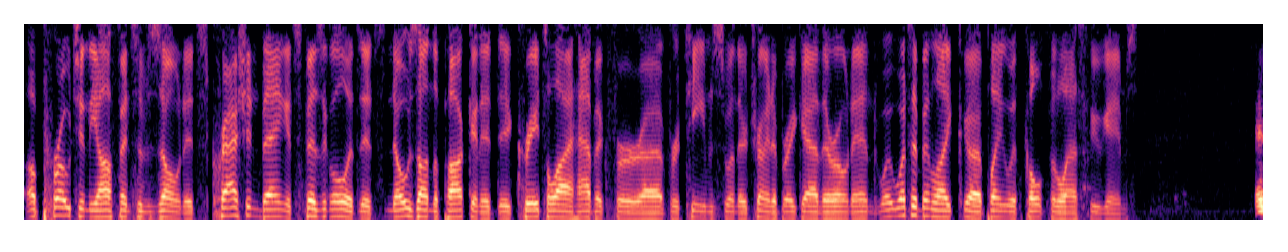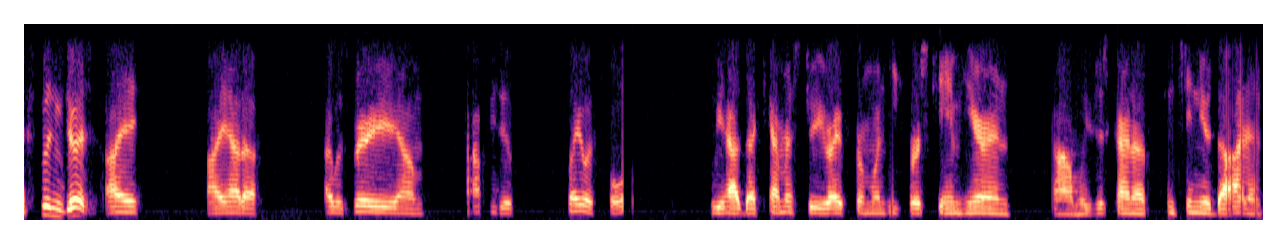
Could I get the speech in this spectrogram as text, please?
approach in the offensive zone. It's crash and bang. It's physical. It's it's nose on the puck, and it, it creates a lot of havoc for uh, for teams when they're trying to break out of their own end. What's it been like uh, playing with Colt for the last few games? It's been good. I I had a I was very um, happy to play with Colt. We had that chemistry right from when he first came here, and um, we've just kind of continued that. And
